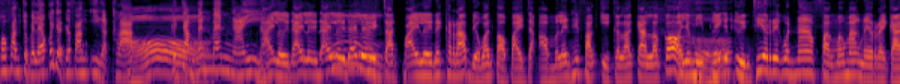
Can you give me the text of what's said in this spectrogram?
พอฟังจบไปแล้วก็อยากจะฟังอีกอะครับอ๋อให้จำแม่นๆไง ได้เลยได้เลยได้เลยอืมได้เลย จัดไปเลยนะครับ เดี๋ยววันต่อไปจะเอามาเล่นให้ฟังอีกกันละกัน แล้วก็โอ้โหยังมีเพลงอื่น ๆ ที่เรียกว่าน่าฟังมาก ๆ ในรายการ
